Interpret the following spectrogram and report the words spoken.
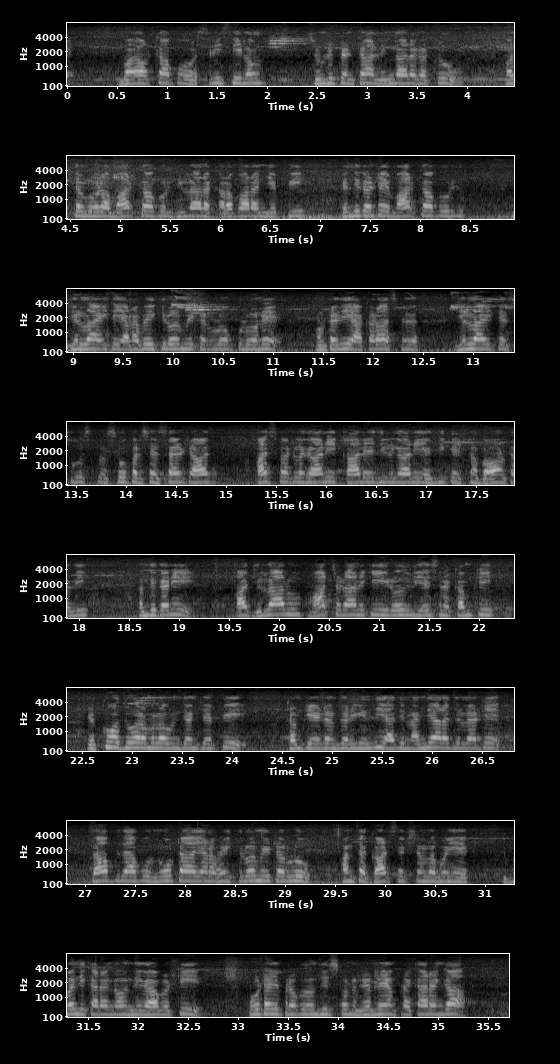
మార్కాపు శ్రీశైలం చుండుపెంట లింగాలగట్టు మొత్తం కూడా మార్కాపూర్ జిల్లాల కలపాలని చెప్పి ఎందుకంటే మార్కాపూర్ జిల్లా అయితే ఎనభై కిలోమీటర్ లోపులోనే ఉంటుంది. అక్కడ జిల్లా అయితే సూ- సూపర్ స్పెషాలిటీ హాస్- హాస్పిటల్ కానీ కాలేజీలు కానీ ఎడ్యుకేషన్ బాగుంటుంది. అందుకని ఆ జిల్లాలు మార్చడానికి ఈరోజు వేసిన కమిటీ ఎక్కువ దూరంలో ఉందని చెప్పి కమిటీ వేయడం జరిగింది. అది నంద్యాల జిల్లా అంటే దాదాపు నూట ఎనభై కిలోమీటర్లు అంత ఘాట్ సెక్షన్లో పోయే ఇబ్బందికరంగా ఉంది కాబట్టి కూటమి ప్రభుత్వం తీసుకున్న నిర్ణయం ప్రకారంగా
